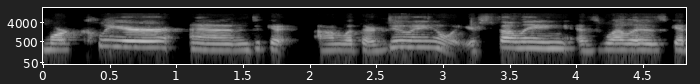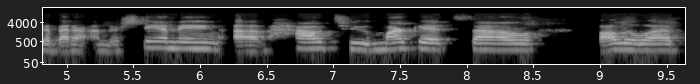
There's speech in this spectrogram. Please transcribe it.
more clear and get on what they're doing and what you're selling, as well as get a better understanding of how to market, sell, follow up,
